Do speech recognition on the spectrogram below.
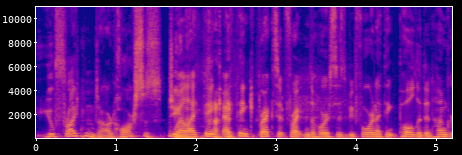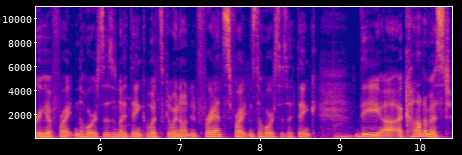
You frightened our horses, Gina. Well, I think I think Brexit frightened the horses before, and I think Poland and Hungary have frightened the horses, and I think what's going on in France frightens the horses. I think the uh, Economist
